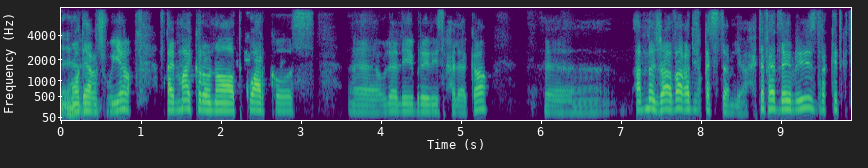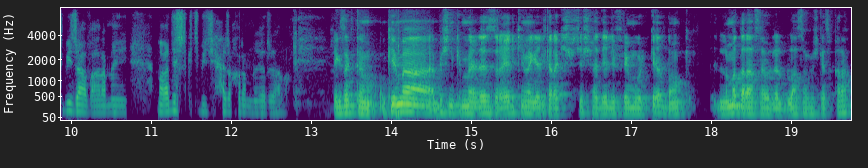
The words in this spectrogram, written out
ال moderne شوية. تلقاي Micronaut Quarkus آه، ولا libraries بحال هكا. آه، اما Java غادي تبقى تستعمليها. حتى في هاد ال libraries راك كتكتبي Java راه ما غاديش تكتبي شي حاجة أخرى من غير Java. exactement وكما باش نكمل على الزرغيري كما قال لك راك شفتي شحال ديال les frameworks donc المدرسة ولا البلاصة فاش كتقرا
